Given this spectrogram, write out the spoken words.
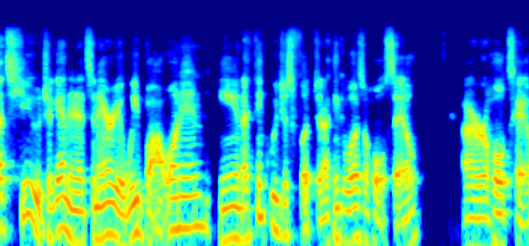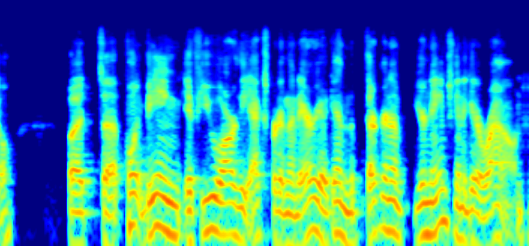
That's huge. Again, and it's an area we bought one in, and I think we just flipped it. I think it was a wholesale or a wholesale. But uh, point being, if you are the expert in that area, again, they're gonna your name's gonna get around.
